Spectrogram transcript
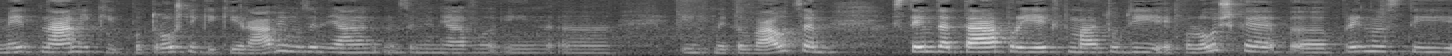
med nami, ki, potrošniki, ki rabimo zelenja- zelenjavo in, eh, in kmetovalcem, s tem, da ta projekt ima tudi ekološke eh, prednosti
